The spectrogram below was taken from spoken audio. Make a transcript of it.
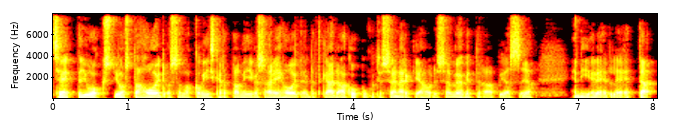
se, että juoks, juostaa hoidossa vaikka viisi kertaa viikossa eri hoitoja, että käydään akupunktissä, energiahoidossa ja vyöketerapiassa ja, ja niin edelleen, että,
